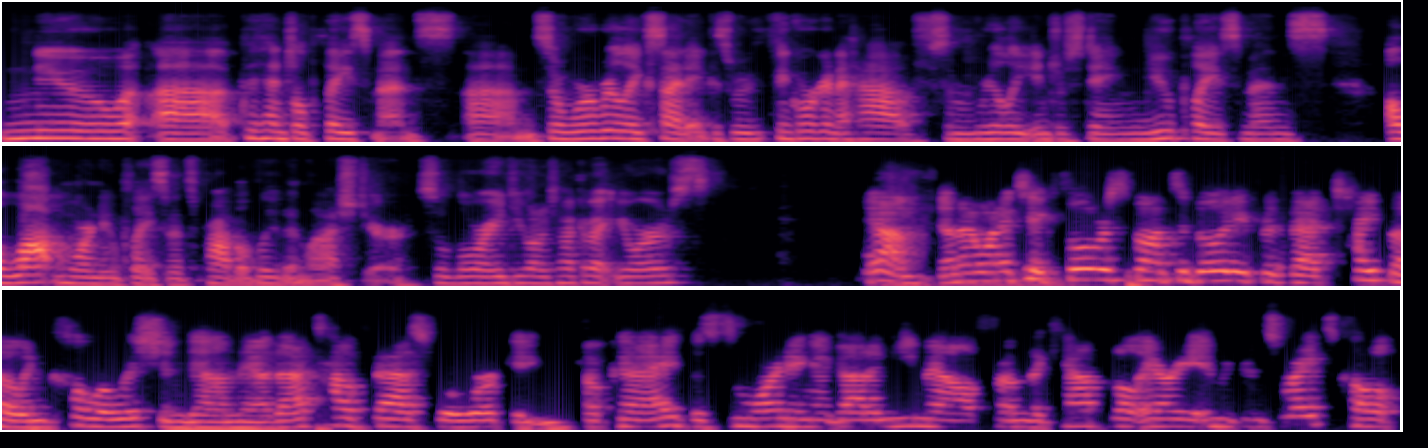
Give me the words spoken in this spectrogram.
new uh, potential placements. Um, so we're really excited because we think we're going to have some really interesting new placements, a lot more new placements probably than last year. So Lori, do you want to talk about yours? Yeah, and I want to take full responsibility for that typo in coalition down there. That's how fast we're working. Okay. This morning I got an email from the Capital Area Immigrants Rights Co-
